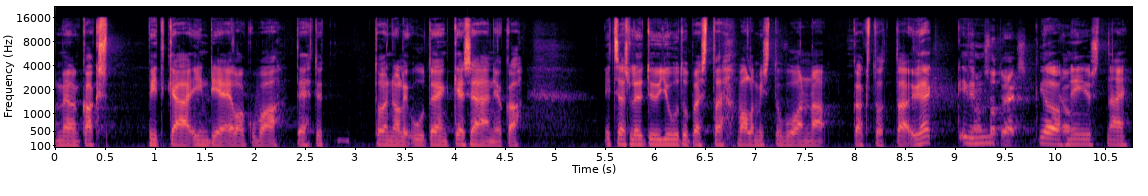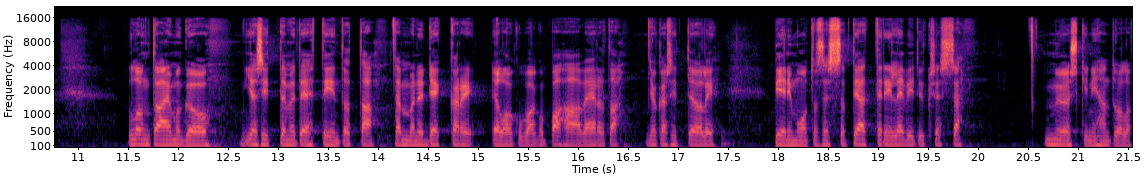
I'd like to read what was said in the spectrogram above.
Me on kaksi pitkää indie-elokuvaa tehty. Toinen oli Uuteen kesään, joka itse asiassa löytyy YouTubesta, valmistui vuonna 2009. 2009, Joo, joo. niin just näin. Long time ago. Ja sitten me tehtiin tota, tämmöinen dekkari-elokuva kuin Pahaa verta, joka sitten oli pienimuotoisessa teatterilevityksessä myöskin ihan tuolla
